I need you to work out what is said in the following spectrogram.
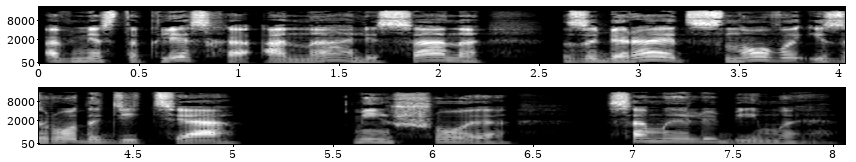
а вместо Клесха она, Лисана, забирает снова из рода дитя, меньшое, самое любимое.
